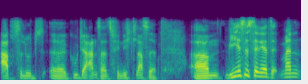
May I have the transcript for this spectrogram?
absolut äh, guter Ansatz, finde ich klasse. Ähm, wie ist es denn jetzt? Man,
